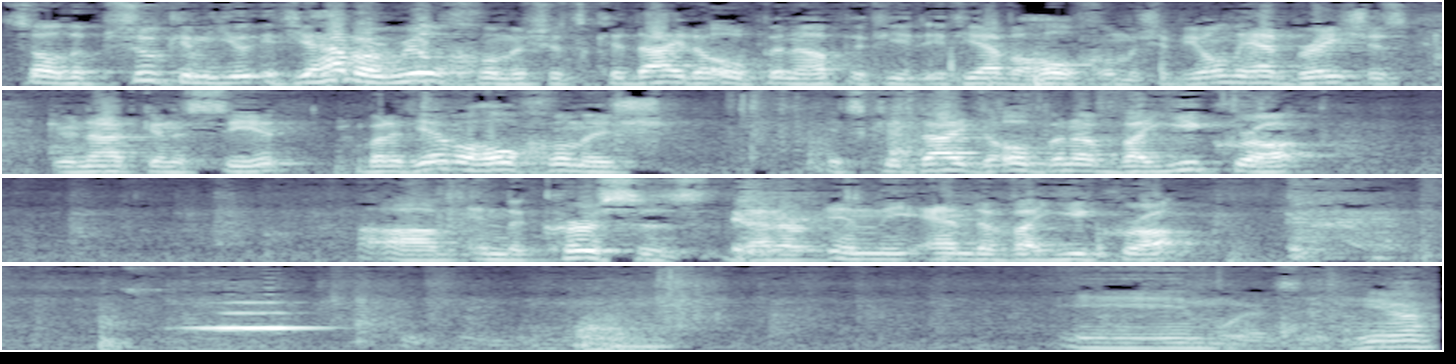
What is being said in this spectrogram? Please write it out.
so the psukim, you, if you have a real chumash, it's kedai to open up. If you if you have a whole chumash, if you only have bracious, you're not going to see it. But if you have a whole chumash, it's kedai to open up Vayikra um, in the curses that are in the end of Vayikra. Um, where is it here?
